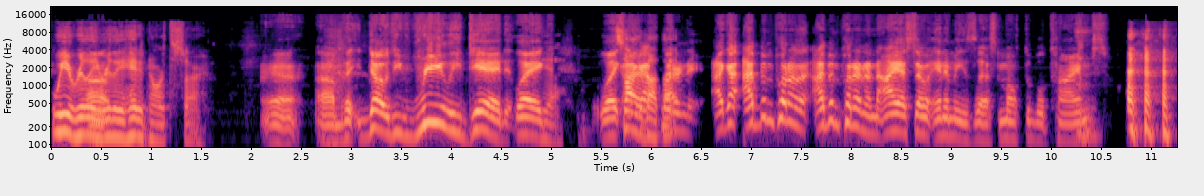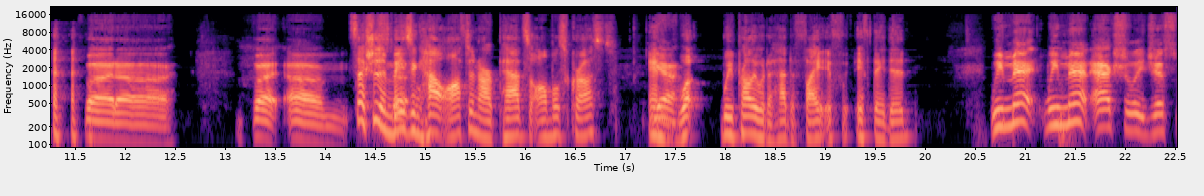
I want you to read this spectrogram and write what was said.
We really, uh, really hated North Star. Yeah. Um. But, no, he really did. Like, yeah. like Sorry I got about put that. On, I got. I've been put on. I've been put on an ISO enemies list multiple times. but uh, but um, It's actually So- amazing how often our paths almost crossed, and Yeah. what we probably would have had to fight if if they did. we met. We met actually just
